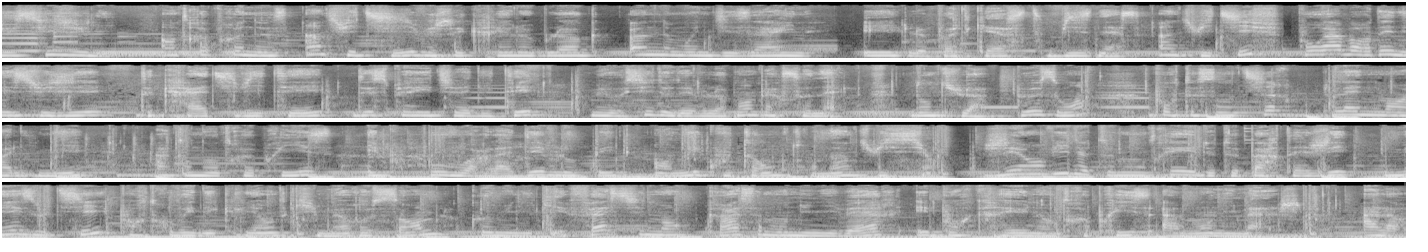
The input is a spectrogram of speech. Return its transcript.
je suis Julie, entrepreneuse intuitive. J'ai créé le blog On the Moon Design et le podcast Business Intuitif pour aborder des sujets de créativité, de spiritualité, mais aussi de développement personnel dont tu as besoin pour te sentir pleinement aligné à ton entreprise et pour pouvoir la développer en écoutant ton intuition. J'ai envie de te montrer et de te partager mes outils pour trouver des clientes qui me ressemblent, communiquer facilement grâce à mon univers et pour créer une entreprise à mon image. Alors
